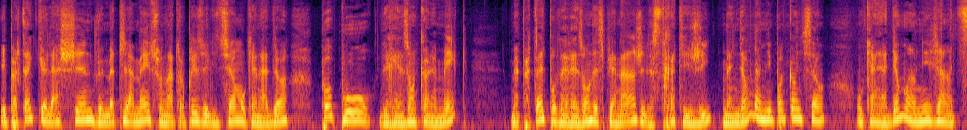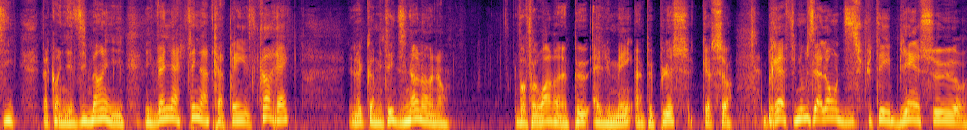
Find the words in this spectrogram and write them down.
Et peut-être que la Chine veut mettre la main sur une entreprise de lithium au Canada, pas pour des raisons économiques, mais peut-être pour des raisons d'espionnage et de stratégie. Mais nous, on n'est pas comme ça. Au Canada, on est gentil. Fait qu'on a dit, bon, ils, veulent acheter une entreprise. Correct. Là, le comité dit non, non, non. Il va falloir un peu allumer, un peu plus que ça. Bref, nous allons discuter bien sûr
